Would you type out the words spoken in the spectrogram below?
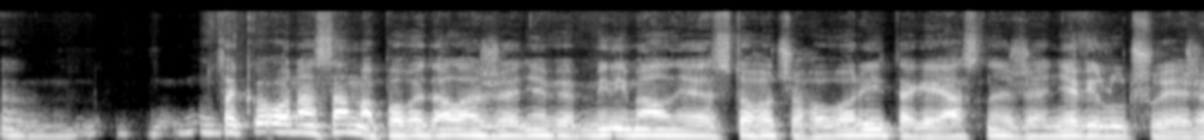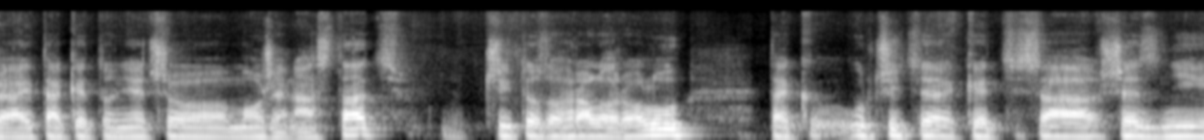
No, tak ona sama povedala, že nevie, minimálne z toho, čo hovorí, tak je jasné, že nevylučuje, že aj takéto niečo môže nastať. Či to zohralo rolu, tak určite, keď sa 6 dní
